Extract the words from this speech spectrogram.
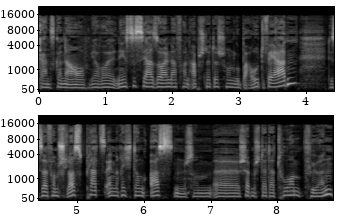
Ganz genau, jawohl. Nächstes Jahr sollen davon Abschnitte schon gebaut werden. Die soll vom Schlossplatz in Richtung Osten zum äh, Schöppenstädter Turm führen,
